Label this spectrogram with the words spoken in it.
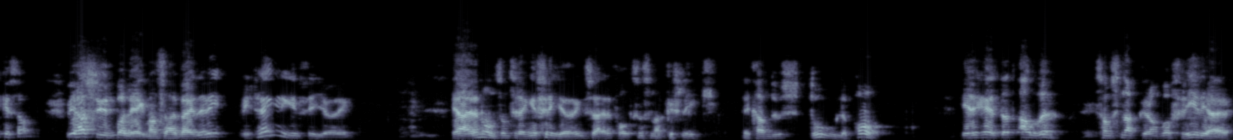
ikke sant? Vi har syn på legmannsarbeidet, vi. Vi trenger ingen frigjøring. Ja, er det noen som trenger frigjøring, så er det folk som snakker slik. Det kan du stole på. I det hele tatt alle som snakker om hvor fri de er.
